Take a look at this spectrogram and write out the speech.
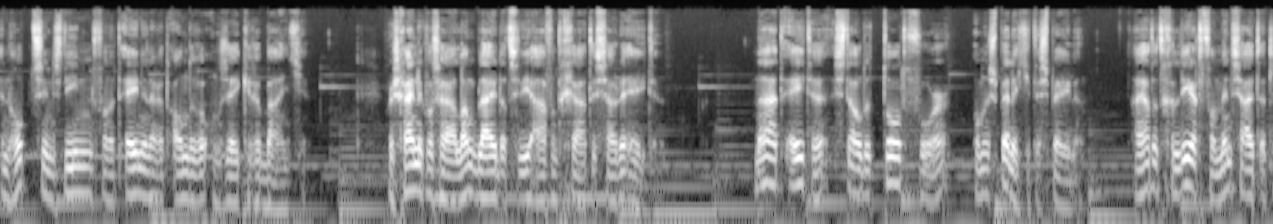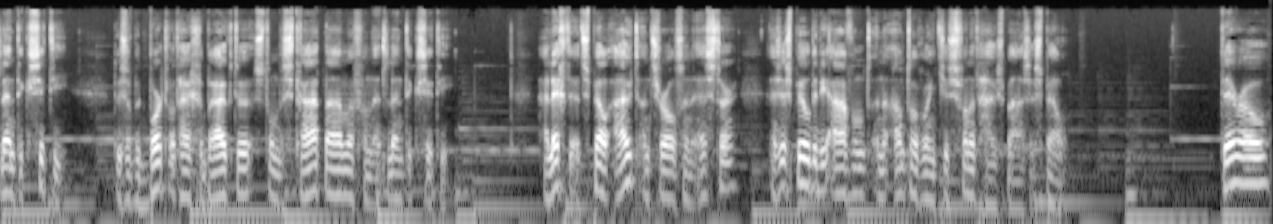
en hopt sindsdien van het ene naar het andere onzekere baantje. Waarschijnlijk was hij al lang blij dat ze die avond gratis zouden eten. Na het eten stelde Todd voor om een spelletje te spelen. Hij had het geleerd van mensen uit Atlantic City dus op het bord wat hij gebruikte stonden straatnamen van Atlantic City. Hij legde het spel uit aan Charles en Esther en ze speelden die avond een aantal rondjes van het huisbazenspel. Darrow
